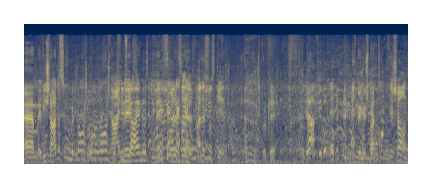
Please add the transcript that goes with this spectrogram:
Ähm, wie startest du? Mit Launch, ohne Launch? Mit, Betriebsgeheimnis? Alles was geht. Okay. Ja, ich bin gespannt. Wir schauen.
